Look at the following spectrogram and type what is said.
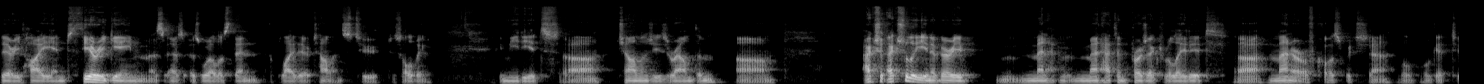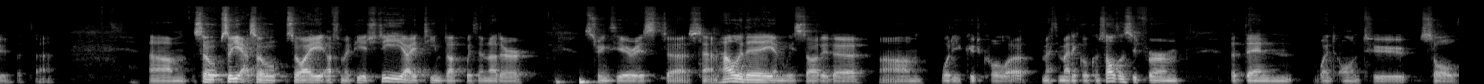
very high end theory game as, as, as well as then apply their talents to to solving immediate uh, challenges around them. Um, actually, actually, in a very Manhattan Project related uh, manner, of course, which uh, we'll we'll get to. But uh, um, so so yeah, so so I after my PhD, I teamed up with another string theorist, uh, Sam Halliday, and we started a um, what you could call a mathematical consultancy firm that then went on to solve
